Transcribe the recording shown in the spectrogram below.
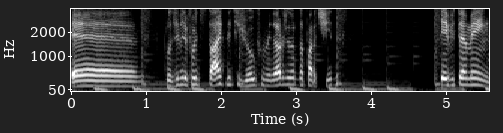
É... Inclusive, ele foi o destaque desse jogo, foi o melhor jogador da partida. Teve também.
